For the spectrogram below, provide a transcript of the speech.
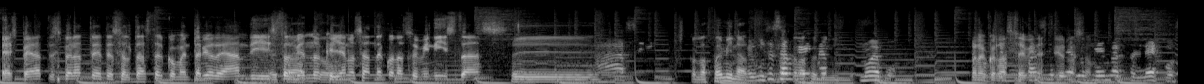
Espérate, espérate, te saltaste el comentario de Andy. Estás viendo que ya no se anda con las feministas. Sí. Ah, sí. Con las féminas. Me gusta no ser feministas. nuevo. Bueno, con las infancia tienes razón. lejos.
